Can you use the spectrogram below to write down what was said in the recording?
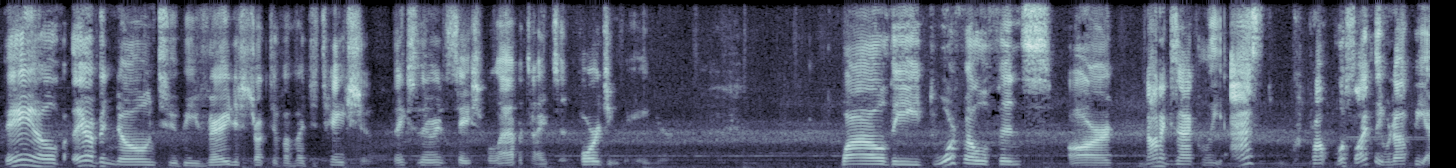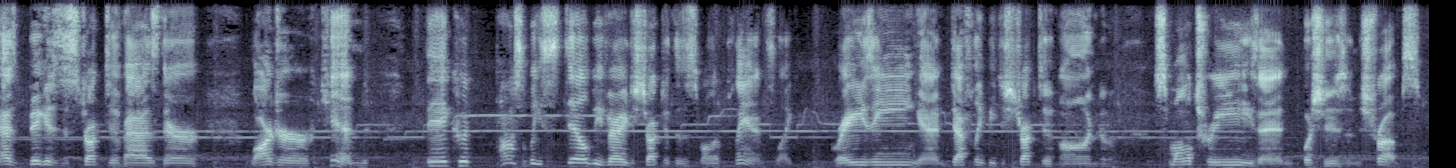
they have, they have been known to be very destructive of vegetation, thanks to their insatiable appetites and foraging behavior. While the dwarf elephants are not exactly as, most likely would not be as big as destructive as their larger kin, they could possibly still be very destructive to the smaller plants, like grazing, and definitely be destructive on small trees and bushes and shrubs.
